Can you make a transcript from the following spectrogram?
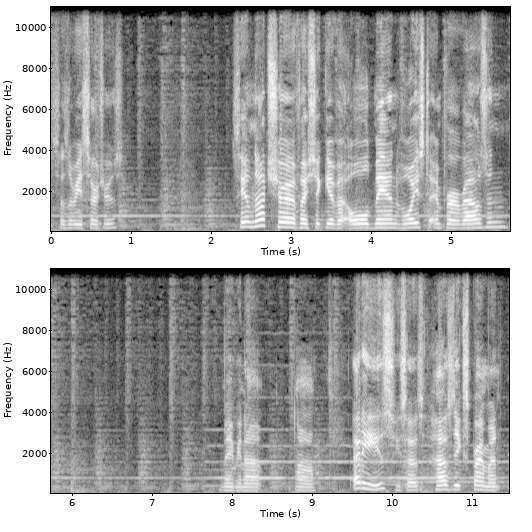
says the researchers. See, I'm not sure if I should give an old man voice to Emperor Rausen. Maybe not. Oh. At ease, he says, How's the experiment.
